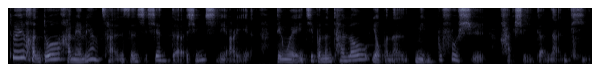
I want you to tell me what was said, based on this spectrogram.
对于很多还没量产生死线的新势力而言，定位既不能太 low，又不能名不副实。还是一个难题。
